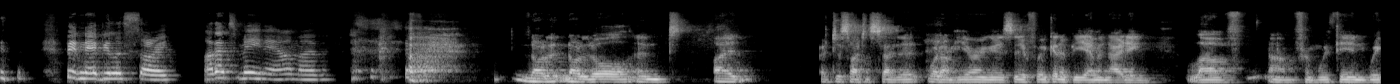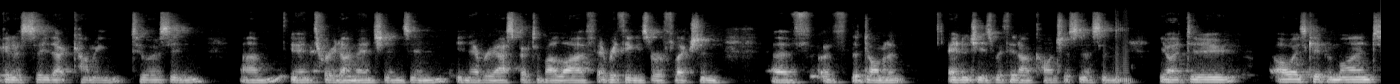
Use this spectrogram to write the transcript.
Bit nebulous, sorry. Oh, that's me now. I'm over. not not at all. And I I'd just like to say that what I'm hearing is that if we're going to be emanating love um, from within, we're going to see that coming to us in um, in three dimensions in in every aspect of our life. Everything is a reflection of of the dominant energies within our consciousness. And you know, I do always keep in mind,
